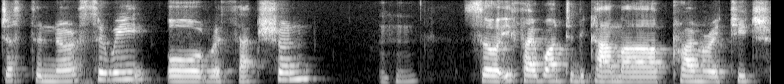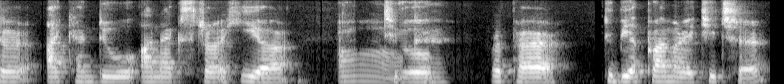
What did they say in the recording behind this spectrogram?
just the nursery or reception. Mhm. So if I want to become a primary teacher, I can do an extra year oh, to okay. prepare to be a primary teacher.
